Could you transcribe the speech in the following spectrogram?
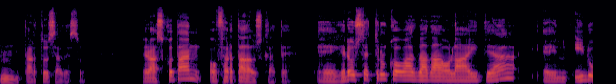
Hmm. tartu zakezu. Gero askotan oferta dauzkate. E, gero uste truko bat badaola aitea, en hiru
